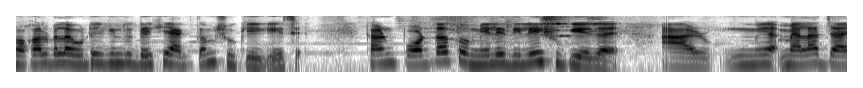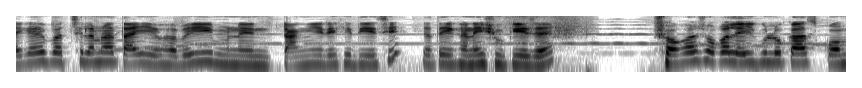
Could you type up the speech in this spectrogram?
সকালবেলা উঠে কিন্তু দেখি একদম শুকিয়ে গিয়েছে। কারণ পর্দা তো মেলে দিলেই শুকিয়ে যায়। আর মেলার জায়গায় পাচ্ছিলাম না, তাই এভাবেই মানে টাঙিয়ে রেখে দিয়েছি, যাতে এখানেই শুকিয়ে যায়। সকাল সকাল এইগুলো কাজ কম,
